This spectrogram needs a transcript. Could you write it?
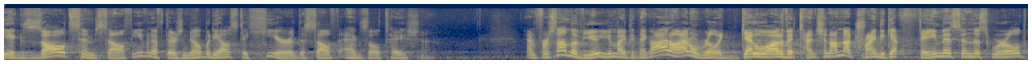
He exalts himself, even if there's nobody else to hear the self exaltation. And for some of you, you might be thinking, I don't, I don't really get a lot of attention. I'm not trying to get famous in this world.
